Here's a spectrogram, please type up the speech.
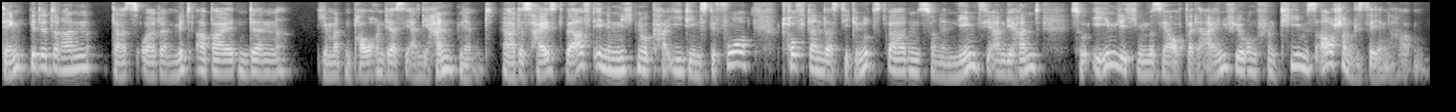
Denkt bitte daran, dass eure Mitarbeitenden jemanden brauchen, der sie an die Hand nimmt. Ja, das heißt, werft ihnen nicht nur KI-Dienste vor und hofft dann, dass die genutzt werden, sondern nehmt sie an die Hand, so ähnlich wie wir es ja auch bei der Einführung von Teams auch schon gesehen haben.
